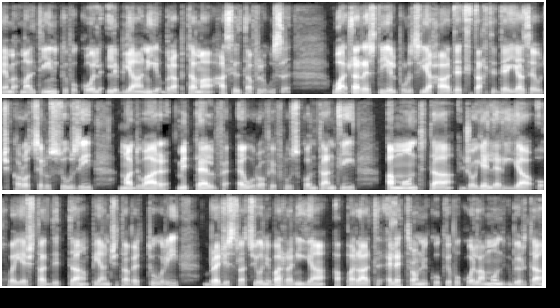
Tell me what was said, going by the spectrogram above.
kemm Maltin kif ukoll Libjani brabta ma' ħasil ta' flus. Waqt l-arresti l-Pulizija ħadet taħt idejha żewġ karozzi lussużi, madwar 100,000 ewro fi flus kontanti, ammont ta' ġojjellerija u ħwejjeġ tad-ditta, pjanċi ta' vetturi b'reġistrazzjoni barranija, apparat elettroniku kif ukoll ammont kbir ta'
